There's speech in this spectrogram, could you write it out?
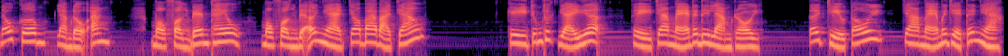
nấu cơm, làm đồ ăn. Một phần đem theo, một phần để ở nhà cho ba bà cháu. Khi chúng thức dậy á, thì cha mẹ đã đi làm rồi. Tới chiều tối, cha mẹ mới về tới nhà.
